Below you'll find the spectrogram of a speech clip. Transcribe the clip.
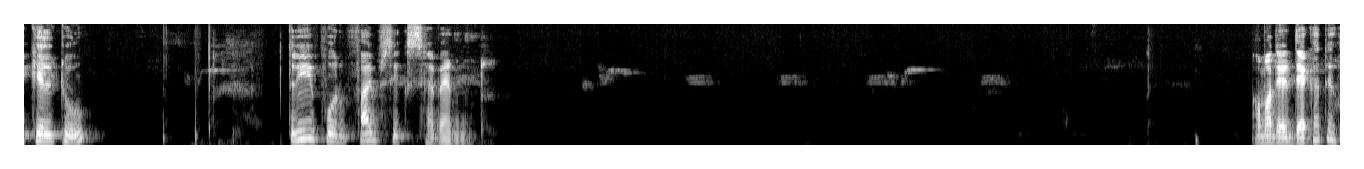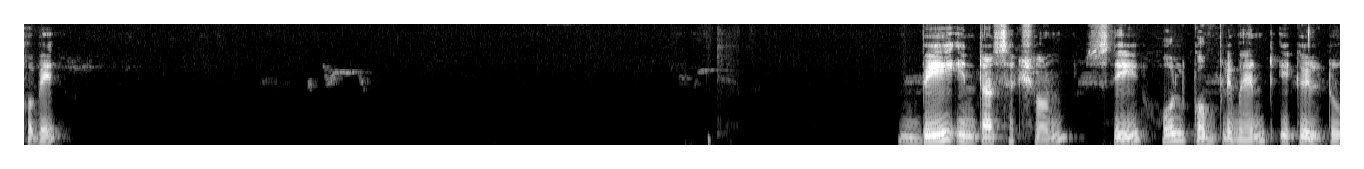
equal to three four five six seven আমাদের দেখাতে হবে। B intersection C whole complement equal to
